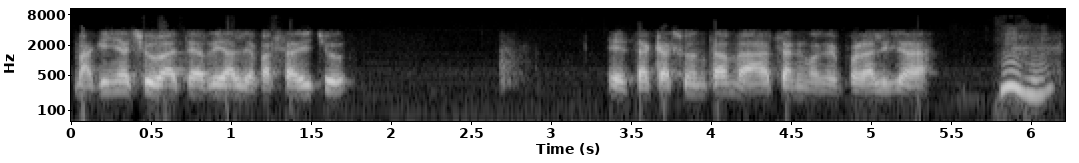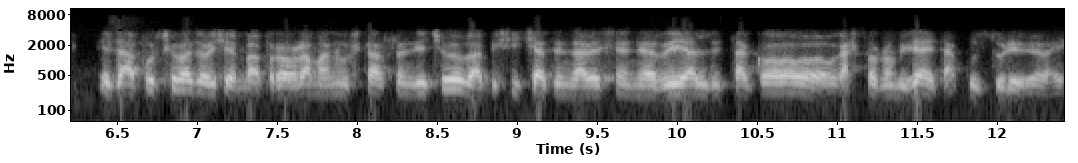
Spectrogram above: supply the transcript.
Makinatxu bat herrialde pasa ditu, eta kasu honetan, ba, atzanengo temporaliza da. Uh Eta apurtxo bat hori ba, programan ustartzen ditu, ba, bizitzaten da bezen herrialdetako gastronomia eta kulturi de bai.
